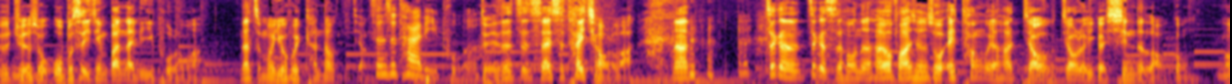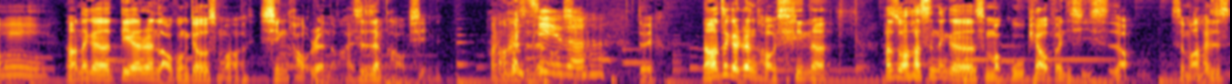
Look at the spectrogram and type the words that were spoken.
就觉得说我不是已经办来离谱了吗？那怎么又会看到你这样？真是太离谱了。对，这这实在是太巧了吧？那 这个这个时候呢，他又发现说，哎、欸，汤唯她交交了一个新的老公哦，欸、然后那个第二任老公叫做什么？新好任哦，还是任好心？啊，应该是任好新。对，然后这个任好心呢，他说他是那个什么股票分析师哦，是吗？还是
